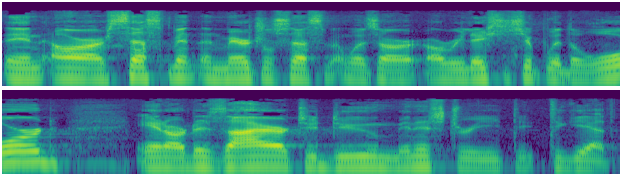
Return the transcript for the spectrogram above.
in our assessment and marital assessment was our, our relationship with the Lord and our desire to do ministry t- together.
